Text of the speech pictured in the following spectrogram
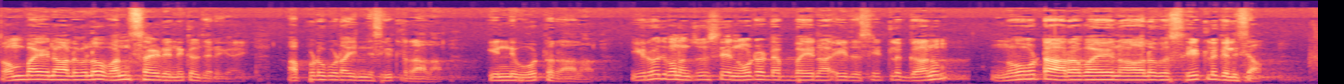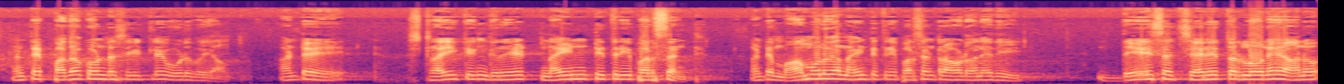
తొంభై నాలుగులో వన్ సైడ్ ఎన్నికలు జరిగాయి. అప్పుడు కూడా ఇన్ని సీట్లు రాలా. ఇన్ని ఓట్లు రాలా. ఈరోజు మనం చూస్తే నూట డెబ్బై ఐదు సీట్లకు గాను నూట అరవై నాలుగు సీట్లు గెలిచాం. అంటే పదకొండు సీట్లే ఓడిపోయాం. అంటే striking rate ninety three percent. అంటే మామూలుగా నైంటీ త్రీ పర్సెంట్ రావడం అనేది దేశ చరిత్రలోనే అను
